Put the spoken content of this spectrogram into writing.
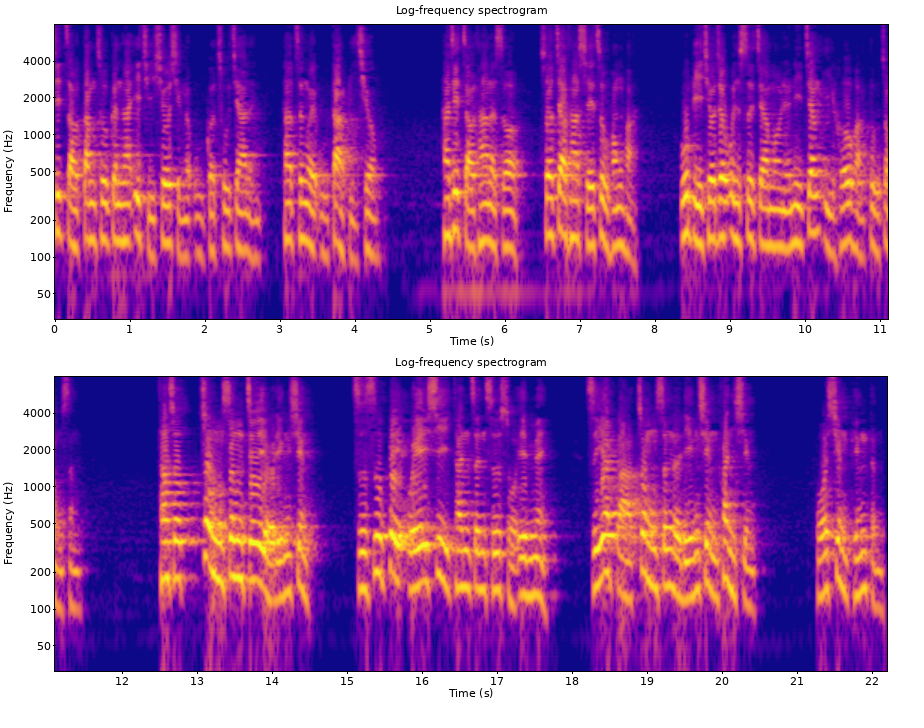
去找当初跟他一起修行的五个出家人，他称为五大比丘。他去找他的时候，说叫他协助弘法。五比丘就问释迦牟尼：“你将以何法度众生？”他说：“众生皆有灵性，只是被维系贪嗔痴所湮灭。只要把众生的灵性唤醒，佛性平等，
